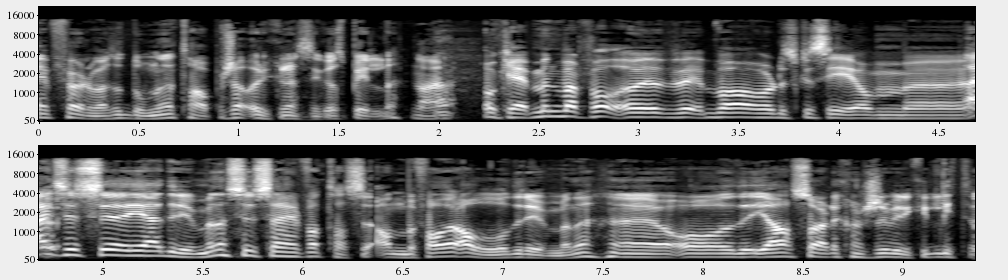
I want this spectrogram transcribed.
jeg føler meg så dum når jeg taper, så jeg orker nesten ikke å spille. Nei. Ok, men i hvert fall, øh, hva var det du skulle si om Nei, Jeg synes jeg driver med det. Synes jeg er helt fantastisk. Anbefaler alle å drive med det. Eh, Og ja, så er det kanskje det virker litt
